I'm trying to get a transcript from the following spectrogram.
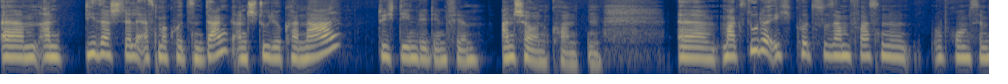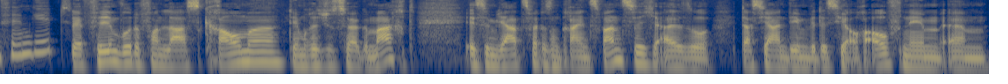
Ähm, an dieser Stelle erstmal kurz einen Dank an Studio Kanal, durch den wir den Film anschauen konnten. Äh, magst du da ich kurz zusammenfassen, worum es im Film geht? Der Film wurde von Lars Kraume, dem Regisseur, gemacht, ist im Jahr 2023, also das Jahr, in dem wir das hier auch aufnehmen, ähm,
